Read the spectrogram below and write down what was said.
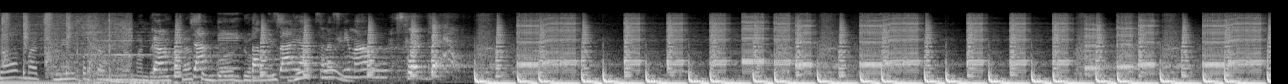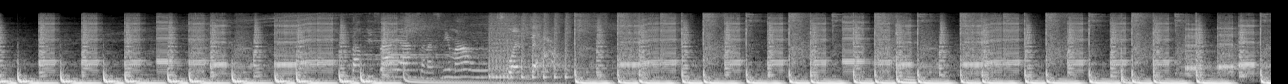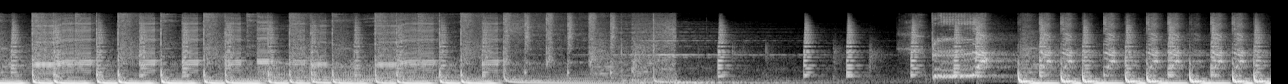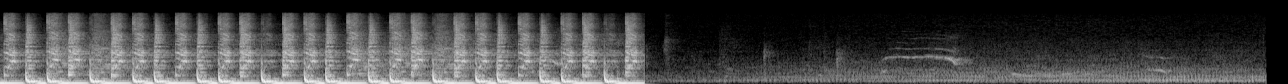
Ancol match New Pertamina Mandalika Senggol Domalis Gateway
